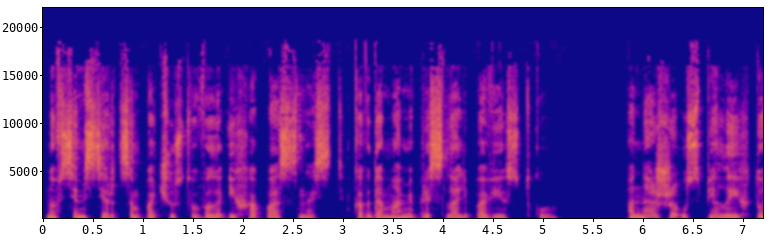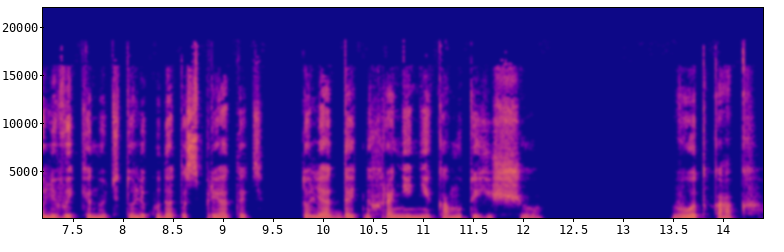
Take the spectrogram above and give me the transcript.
Но всем сердцем почувствовала их опасность, когда маме прислали повестку. Она же успела их то ли выкинуть, то ли куда-то спрятать, то ли отдать на хранение кому-то еще. Вот как.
